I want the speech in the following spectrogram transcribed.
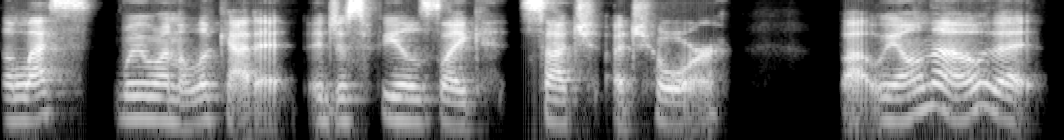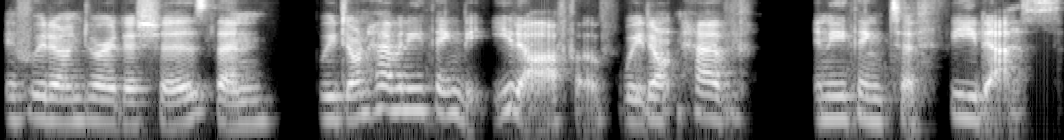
the less we want to look at it. It just feels like such a chore. But we all know that if we don't do our dishes, then we don't have anything to eat off of. We don't have anything to feed us.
